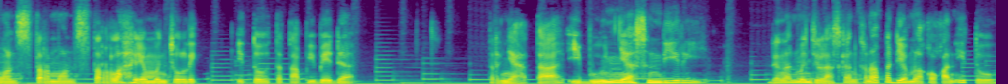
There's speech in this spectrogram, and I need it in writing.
monster-monster lah yang menculik itu tetapi beda. Ternyata ibunya sendiri dengan menjelaskan kenapa dia melakukan itu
